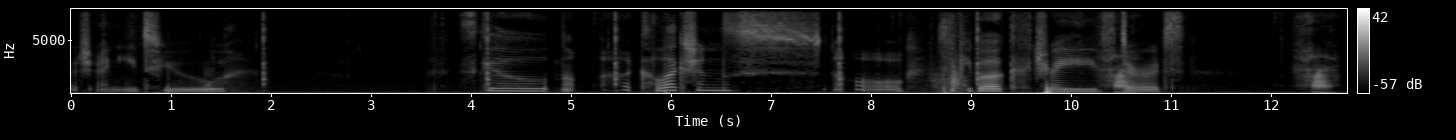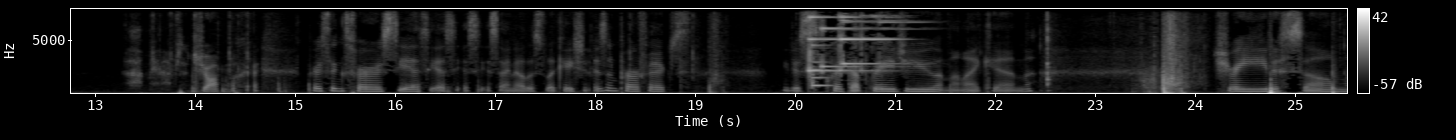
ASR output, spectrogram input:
Which I need to skill no uh, collections no CP book trade dirt. Ah, man, I have to drop. Okay. First things first, yes, yes, yes, yes, I know this location isn't perfect. You just quick upgrade you, and then I can trade some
